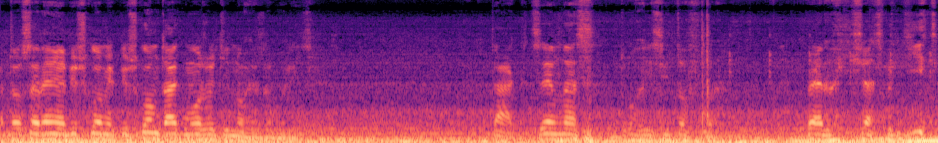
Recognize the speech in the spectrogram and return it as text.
А то все время пішком і пішком так можуть і ноги заболіти. Так, це в нас другий світофор. Перший зараз під'їду,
